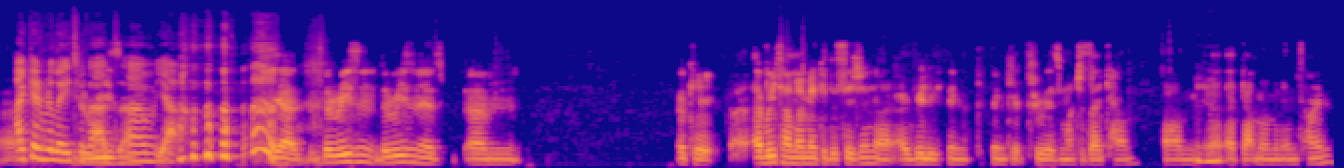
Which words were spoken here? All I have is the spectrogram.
Uh, I can relate to that. reason- um, yeah. yeah. The reason. The reason is. Um, okay. Every time I make a decision, I, I really think think it through as much as I can. Um, Mhm. at, at that moment in time,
